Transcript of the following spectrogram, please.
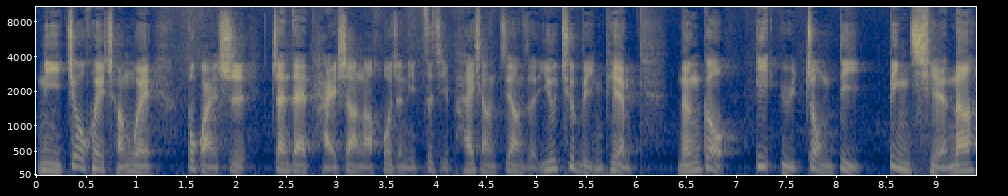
你就会成为不管是站在台上啊，或者你自己拍像这样子的 YouTube 影片，能够一语中的，并且呢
